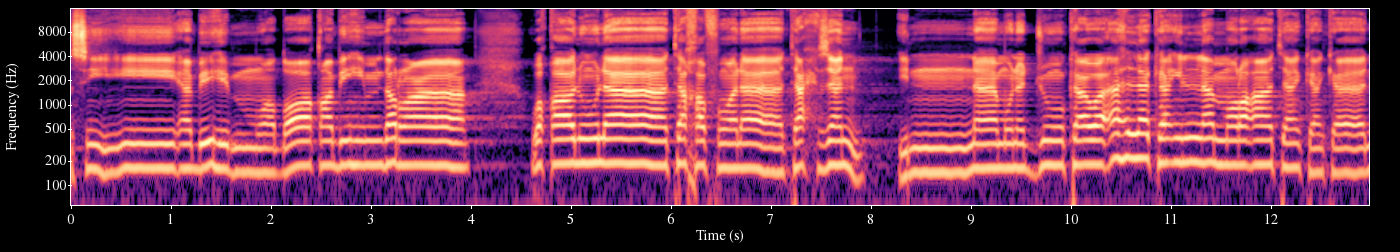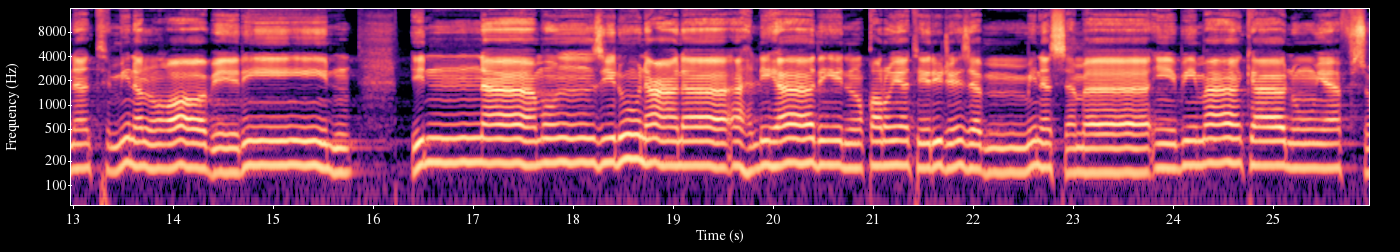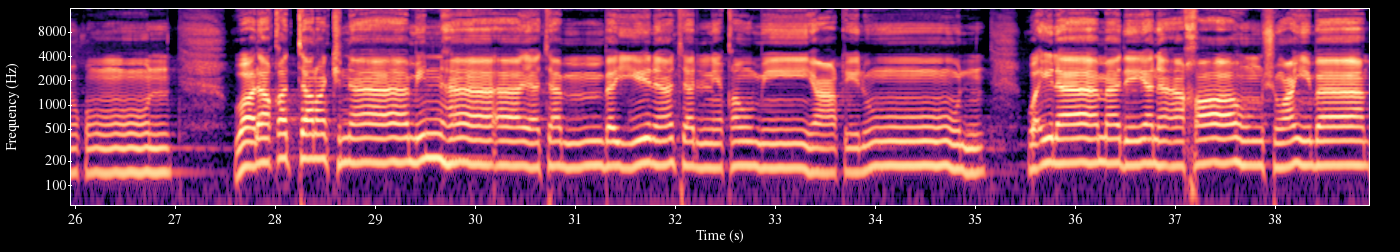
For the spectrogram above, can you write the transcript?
سيء بهم وضاق بهم ذرعا وقالوا لا تخف ولا تحزن إنا منجوك وأهلك إلا امرأتك كانت من الغابرين. أنا منزلون على أهل هذه القريه رجزا من السماء بما كانوا يفسقون. ولقد تركنا منها إيه بينه لقوم يعقلون. والى مدين اخاهم شعيبا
